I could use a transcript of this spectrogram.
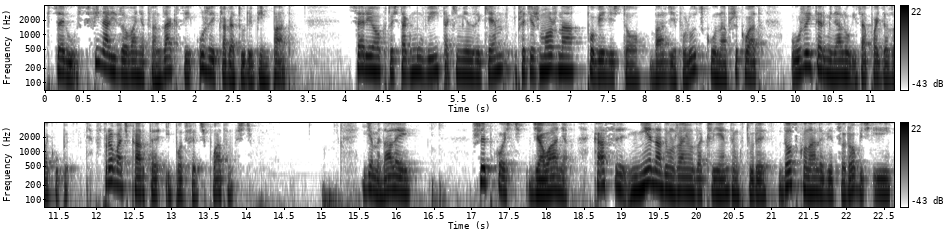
w celu sfinalizowania transakcji użyj klawiatury PIN-pad. Serio, ktoś tak mówi takim językiem? Przecież można powiedzieć to bardziej po ludzku, na przykład użyj terminalu i zapłać za zakupy. Wprowadź kartę i potwierdź płatność. Idziemy dalej. Szybkość działania. Kasy nie nadążają za klientem, który doskonale wie co robić i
